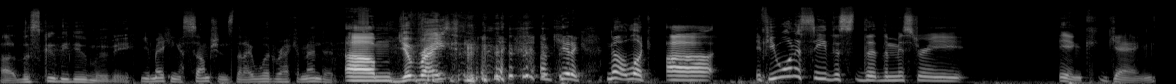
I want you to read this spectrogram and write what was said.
uh, the scooby-doo movie You're making assumptions that I would recommend it. Um, you're right I'm kidding. No, look. Uh, if you want to see this, the the Mystery Inc. gang,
